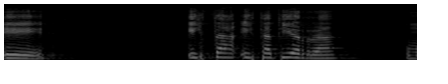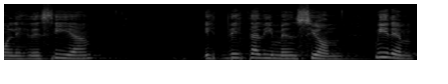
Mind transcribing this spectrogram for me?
eh, esta, tierra, como les decía, es de esta dimensión. Miren,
